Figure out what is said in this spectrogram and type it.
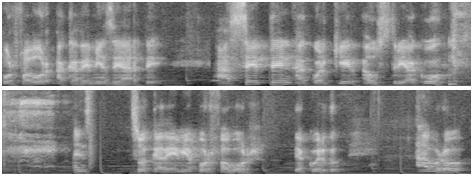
por favor, academias de arte, acepten a cualquier austriaco en su academia, por favor, ¿de acuerdo? Abro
